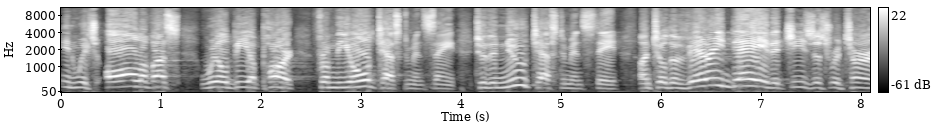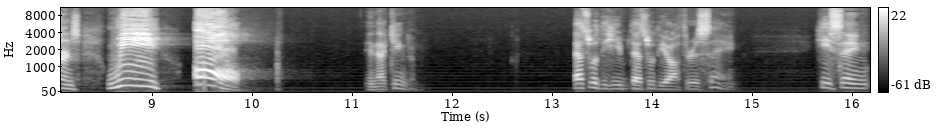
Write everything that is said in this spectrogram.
in which all of us will be a part from the Old Testament saint to the New Testament saint until the very day that Jesus returns, we all in that kingdom. That's what the, that's what the author is saying. He's saying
